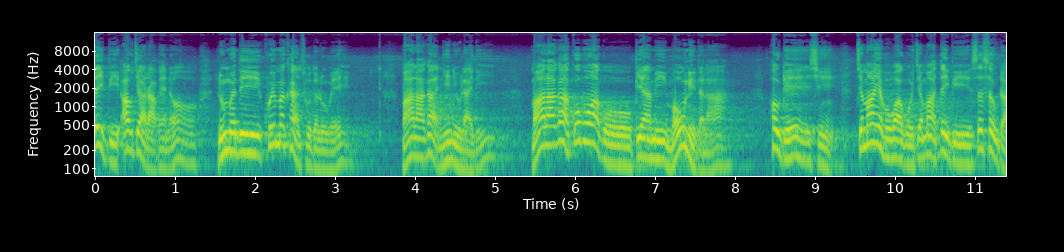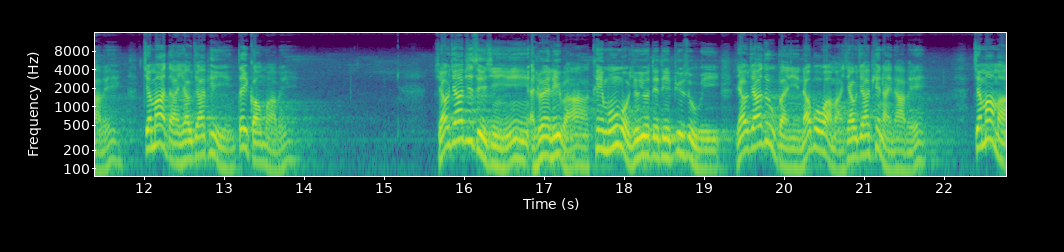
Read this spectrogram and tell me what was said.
တိတ်ပြီးအောက်ကြတာပဲနော်လူမသိခွေးမခန့်ဆိုသလိုပဲမာလာကညှဉ်းညူလိုက်သည်မာလာကကိုဘဝကိုပြန်ပြီးမုန်းနေသလားဟုတ်တယ်ရှင်ကျမရဲ့ဘဝကိုကျမတိတ်ပြီးဆက်ဆုပ်တာပဲကျမသာယောက်ျားဖြစ်ရင်တိတ်ကောင်းပါပဲယောက်ျားဖြစ်စေခြင်းရင်အလွယ်လေးပါခင်မုန်းကိုရိုးရိုးသေးသေးပြုစုပြီးယောက်ျားသူ့ပန်ရင်နောက်ဘဝမှာယောက်ျားဖြစ်နိုင်တာပဲကျမမှာ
